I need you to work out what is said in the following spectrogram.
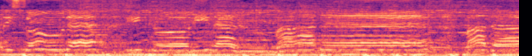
ありそうで人になるまで。まだ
